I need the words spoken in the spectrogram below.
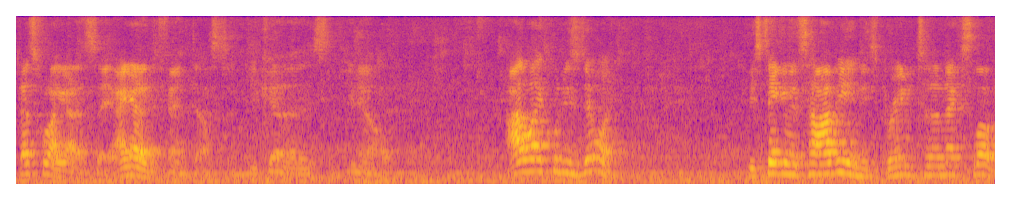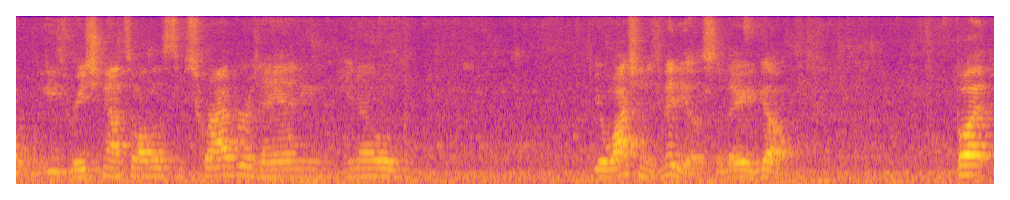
that's what I gotta say. I gotta defend Dustin because you know I like what he's doing. He's taking his hobby and he's bringing it to the next level. He's reaching out to all the subscribers and you know you're watching this video, so there you go. But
